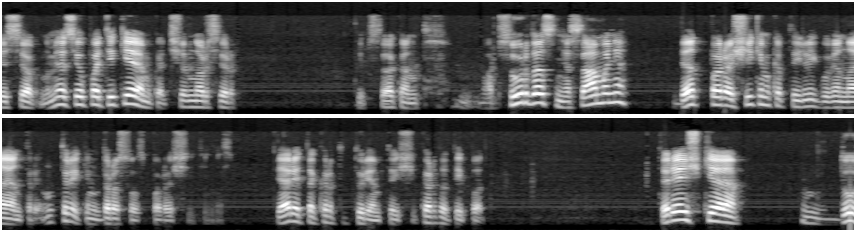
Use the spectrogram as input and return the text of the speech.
tiesiog, nu mes jau patikėjom, kad čia nors ir, taip sakant, absurdas, nesąmonė, bet parašykim, kad tai lygų vienai antrai. Nu, turėkim drąsos parašyti, nes Pereitą kartą turėjom, tai šį kartą taip pat. Tai reiškia 2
